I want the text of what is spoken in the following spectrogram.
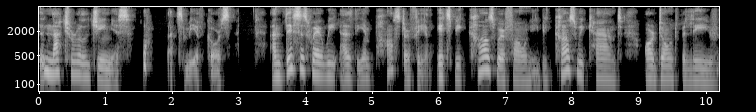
The natural genius. Oh, that's me, of course. And this is where we, as the imposter, feel it's because we're phony, because we can't or don't believe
